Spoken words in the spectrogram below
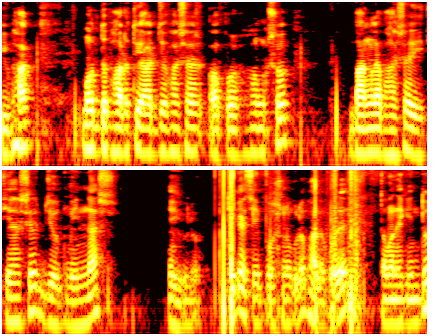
বিভাগ, মধ্য ভারতীয় আর্য ভাষার অপভ্রংশ, বাংলা ভাষার ইতিহাসের যুগ বিন্যাস, এইগুলো। ঠিক আছে, এই প্রশ্নগুলো ভালো করে তোমাদের কিন্তু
